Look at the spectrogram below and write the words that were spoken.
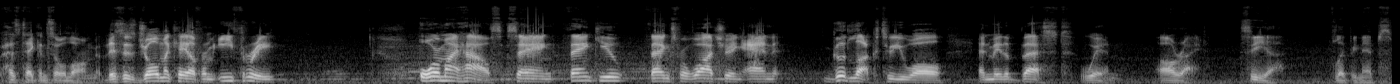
has taken so long. This is Joel McHale from E3 or my house saying thank you, thanks for watching, and good luck to you all, and may the best win. All right. See ya, Flippynipps.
